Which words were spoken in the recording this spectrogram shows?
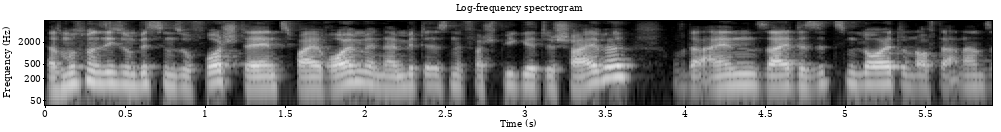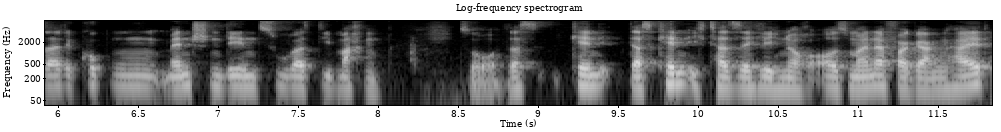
Das muss man sich so ein bisschen so vorstellen. Zwei Räume, in der Mitte ist eine verspiegelte Scheibe. Auf der einen Seite sitzen Leute und auf der anderen Seite gucken Menschen denen zu, was die machen. So, das kenne das kenn ich tatsächlich noch aus meiner Vergangenheit.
